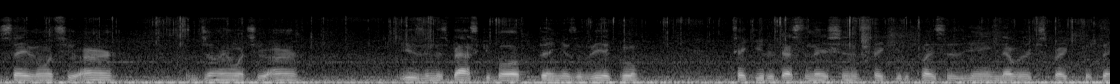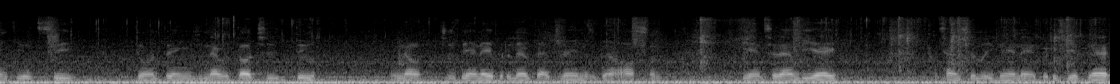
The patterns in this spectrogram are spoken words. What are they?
saving what you earn, enjoying what you earn, using this basketball thing as a vehicle, take you to destinations, take you to places you ain't never expect to think you'd see, doing things you never thought you'd do. You know, just being able to live that dream has been awesome. Getting to the NBA, potentially being able to get that,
